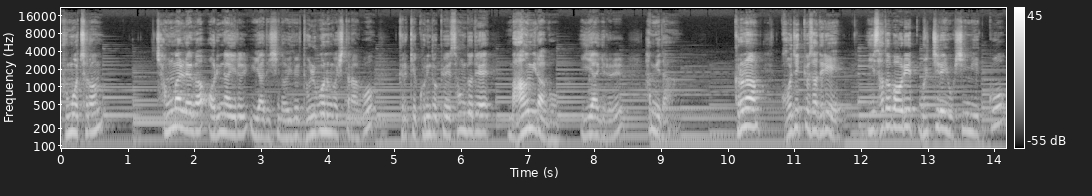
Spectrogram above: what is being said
부모처럼 정말 내가 어린아이를 위하듯이 너희들 돌보는 것이더라고 그렇게 고린도 교회 성도들의 마음이라고 이야기를 합니다. 그러나 거짓 교사들이 이 사도 바울이 물질에 욕심이 있고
